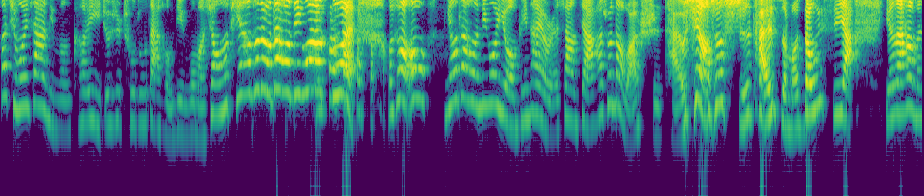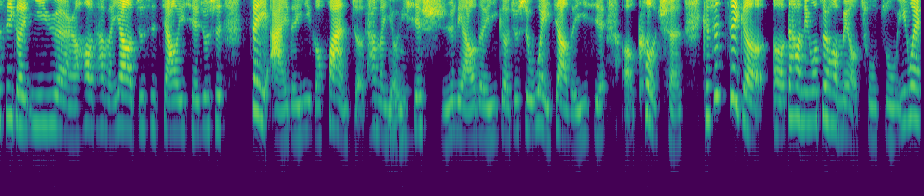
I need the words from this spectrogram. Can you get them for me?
那请问一下，你们可以就是出租大同电锅吗？像我说，天啊，真的有大同电锅要租哎！我说哦，你要大同电锅有平台有人上架。他说那我要十台。我心想说十台什么东西呀？原来他们是一个医院，然后他们要就是教一些就是肺癌的一个患者，他们有。一些食疗的一个就是卫教的一些呃课程，可是这个呃大号宁锅最后没有出租，因为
